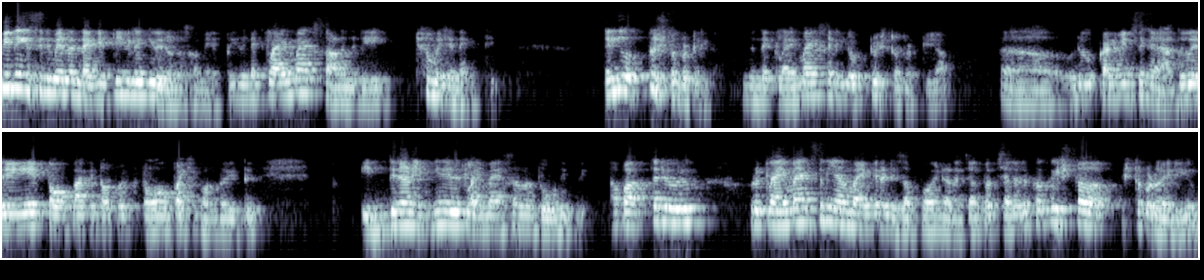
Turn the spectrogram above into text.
പിന്നെ ഈ സിനിമയുടെ നെഗറ്റീവിലേക്ക് വരുന്ന സമയത്ത് ഇതിന്റെ ക്ലൈമാക്സ് ആണ് ഇതിന്റെ ഏറ്റവും വലിയ നെഗറ്റീവ് എനിക്ക് ഒട്ടും ഇഷ്ടപ്പെട്ടില്ല. ഇതിന്റെ ക്ലൈമാക്സ് എനിക്ക് ഒട്ടും ഇഷ്ടപ്പെട്ടില്ല. ഒരു കൺവിൻസിങ് ആയി. അതുവരെ ടോപ്പാക്കി ടോപ്പാക്കി ടോപ്പാക്കി കൊണ്ടുപോയിട്ട് എന്തിനാണ് ഇങ്ങനെ ഒരു ക്ലൈമാക്സ് എന്ന് തോന്നിപ്പോയി. അപ്പൊ അത്തരം ഒരു ഒരു ക്ലൈമാക്സിൽ ഞാൻ ഭയങ്കര ഡിസപ്പോയിന്റ് ആണ്. ചിലപ്പോൾ ചിലർക്കൊക്കെ ഇഷ്ട ഇഷ്ടപ്പെടുമായിരിക്കും.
